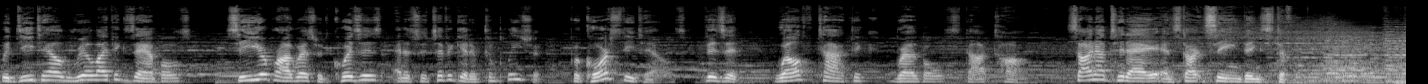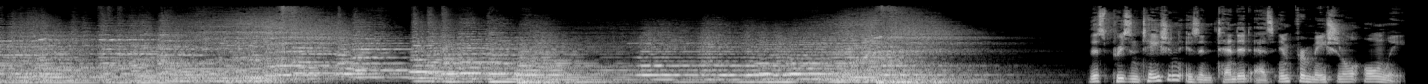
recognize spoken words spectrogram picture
with detailed real life examples. See your progress with quizzes and a certificate of completion. For course details, visit wealthtacticrebels.com. Sign up today and start seeing things differently. This presentation is intended as informational only.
